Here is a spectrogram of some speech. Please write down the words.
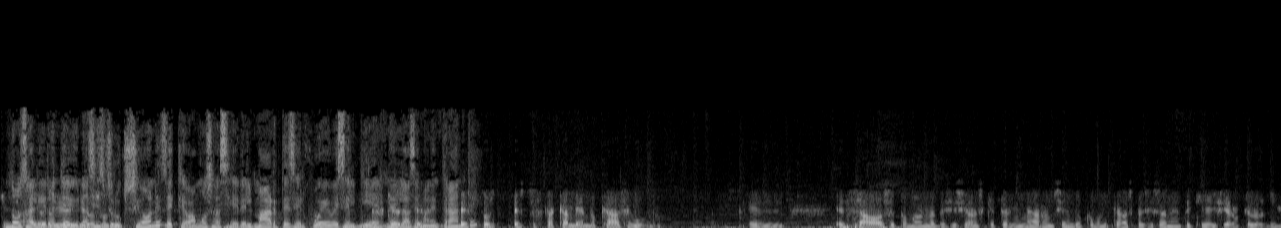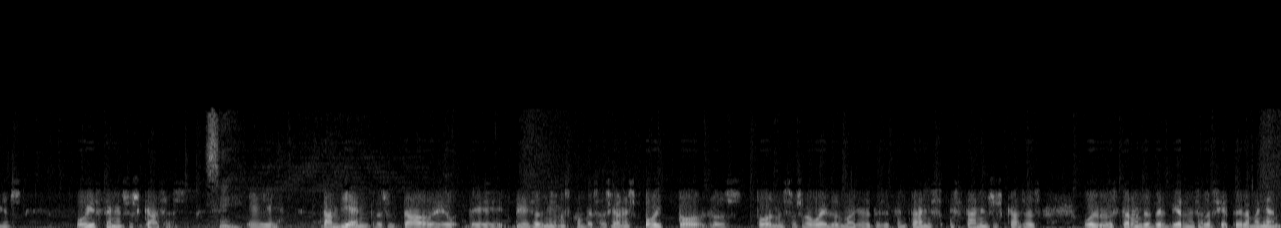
¿No salieron de ahí unas instrucciones de qué vamos a hacer el martes, el jueves, el viernes, la semana entrante? Esto, esto está cambiando cada segundo. El, el sábado se tomaron unas decisiones que terminaron siendo comunicadas precisamente que hicieron que los niños hoy estén en sus casas. Sí. Eh, también, resultado de, esas mismas conversaciones, hoy todos los todos nuestros abuelos mayores de 70 años están en sus casas o lo estarán desde el viernes a las 7 de la mañana.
